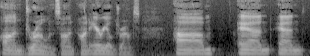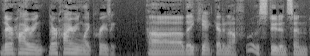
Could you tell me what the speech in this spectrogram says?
on drones on on aerial drones, um, and and they're hiring they're hiring like crazy. Uh, they can't get enough students and.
